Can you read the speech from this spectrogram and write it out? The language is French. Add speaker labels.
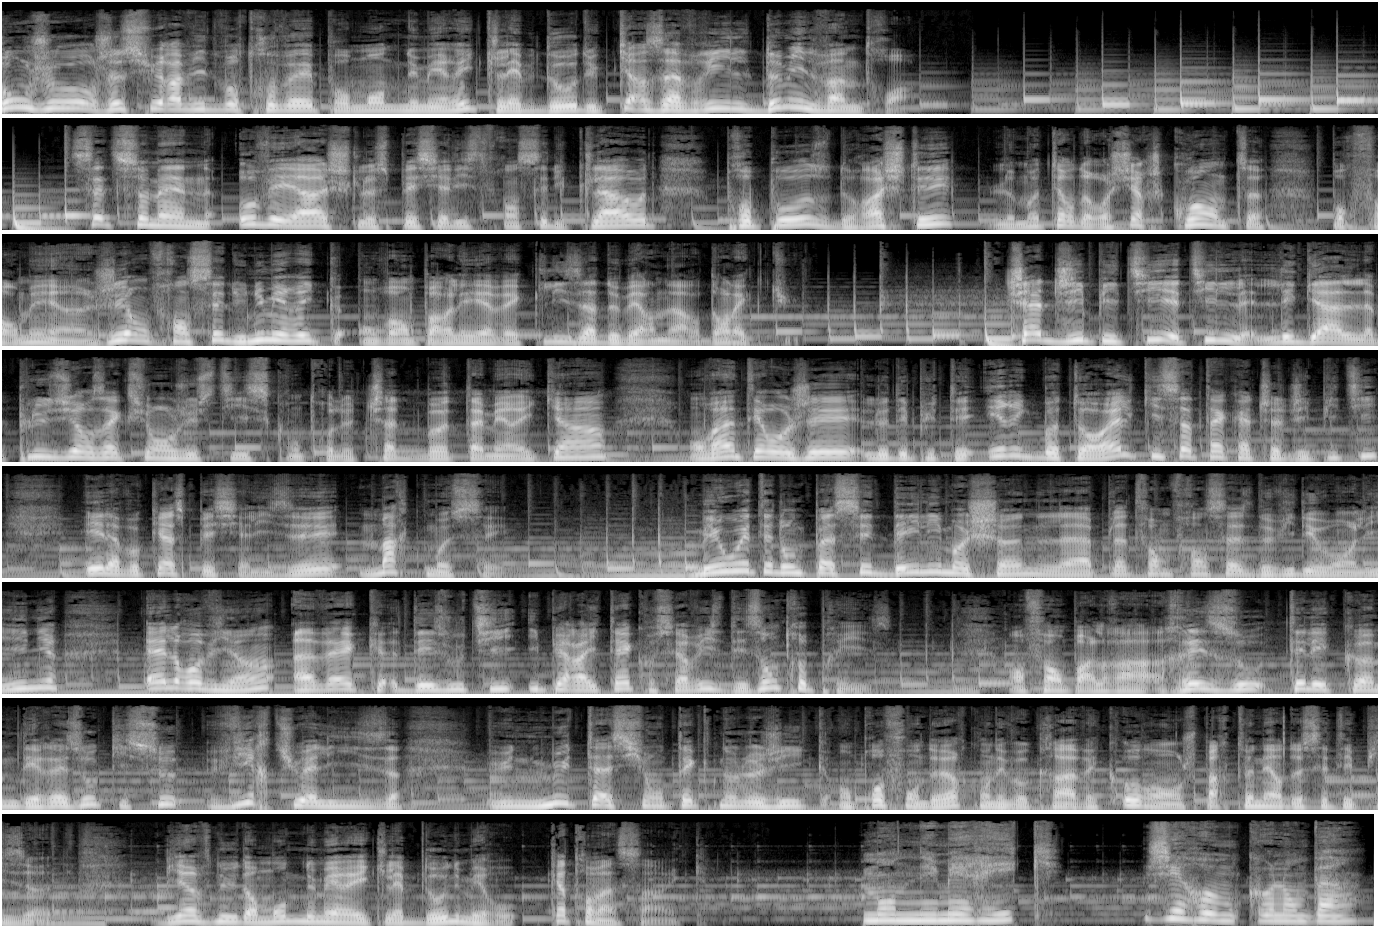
Speaker 1: Bonjour, je suis ravi de vous retrouver pour Monde Numérique, l'hebdo du 15 avril 2023. Cette semaine, OVH, le spécialiste français du cloud, propose de racheter le moteur de recherche Quant pour former un géant français du numérique. On va en parler avec Lisa de Bernard dans l'actu. ChatGPT est-il légal? Plusieurs actions en justice contre le chatbot américain. On va interroger le député Éric Botorel qui s'attaque à ChatGPT et l'avocat spécialisé Marc Mossé. Mais où était donc passé Dailymotion, la plateforme française de vidéo en ligne? Elle revient avec des outils hyper high-tech au service des entreprises. Enfin, on parlera réseau télécom, des réseaux qui se virtualisent. Une mutation technologique en profondeur qu'on évoquera avec Orange, partenaire de cet épisode. Bienvenue dans Monde Numérique, l'hebdo numéro 85.
Speaker 2: Monde Numérique, Jérôme Colombin.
